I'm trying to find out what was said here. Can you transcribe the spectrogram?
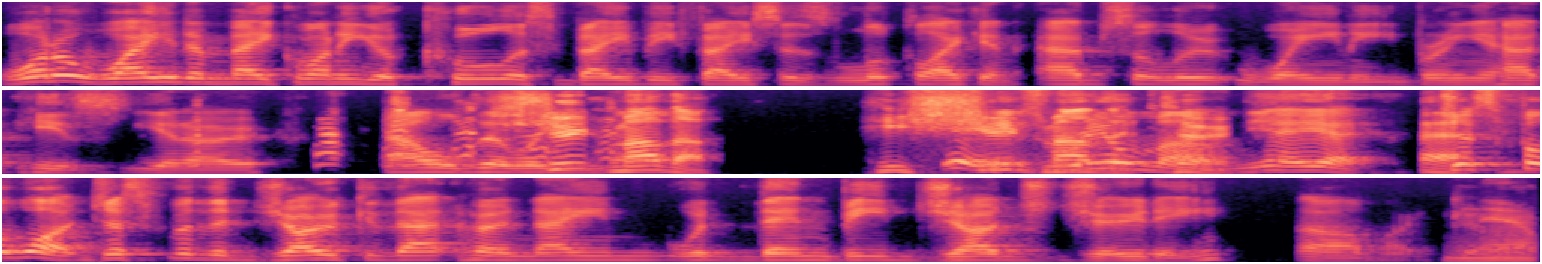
What a way to make one of your coolest baby faces look like an absolute weenie. Bring out his, you know, elderly Shoot mother. He yeah, his real mum. Yeah, yeah. Yeah. Just for what? Just for the joke that her name would then be Judge Judy. Oh my god. Yeah.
